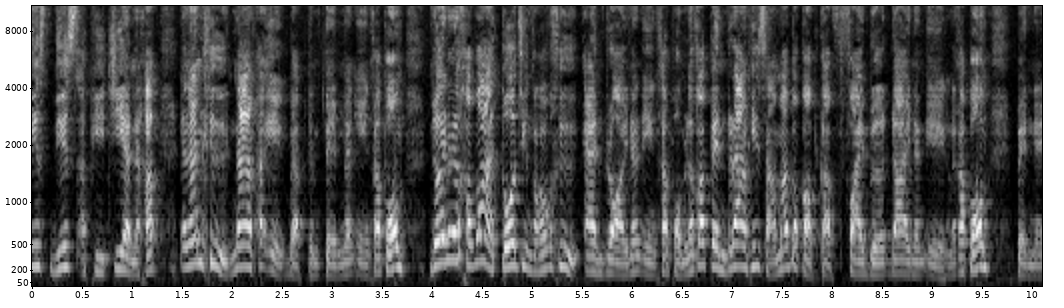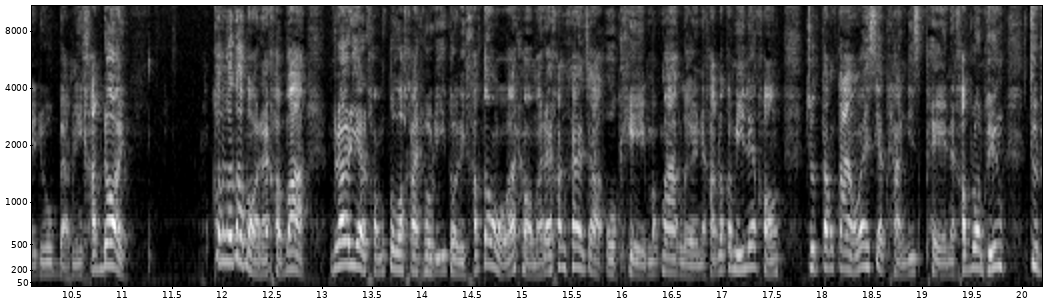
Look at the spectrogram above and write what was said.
is this a pigeon นะครับและนั่นคือหน้าพระเอกแบบเต็มๆนั่นเองครับผมโดยนั่นครับว่าตัวจริงของเขาก็คือ Android นั่นเองครับผมแล้วก็เป็นร่างที่สามารถประกอบกับ Firebird ได้นั่นเองนะครับผมเป็นในรูปแบบนี้ครับโดย ก็ต้องบอกนะครับว่ารายละเอียดของตัวคาโทริตัวนี้ครับต้องบอกว่าถอดมาได้ค่อนข้างจะโอเคมากๆเลยนะครับแล้วก็มีเรื่องของจุดต่างๆ ไว้เสียบฐานดิสเพย์นะครับรวมถึงจุด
